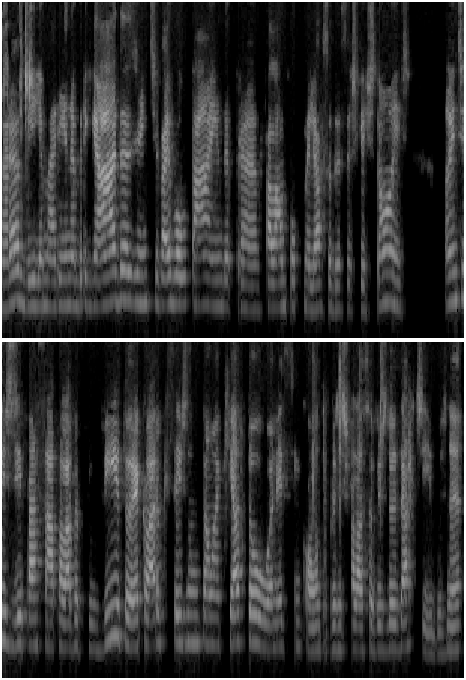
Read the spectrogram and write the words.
Maravilha, Marina, obrigada. A gente vai voltar ainda para falar um pouco melhor sobre essas questões, Antes de passar a palavra para o Vitor, é claro que vocês não estão aqui à toa nesse encontro para a gente falar sobre os dois artigos, né?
